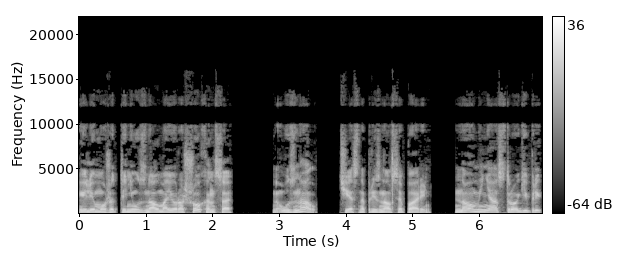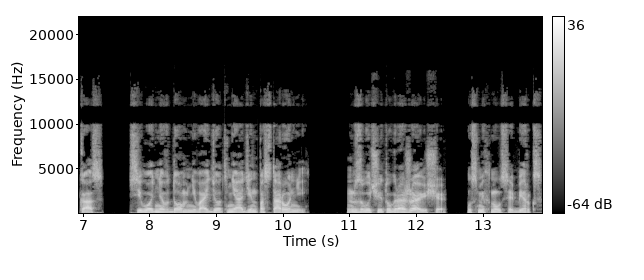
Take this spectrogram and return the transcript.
«Или, может, ты не узнал майора Шоханса?» «Узнал», — честно признался парень. «Но у меня строгий приказ. Сегодня в дом не войдет ни один посторонний». «Звучит угрожающе», — усмехнулся Беркс,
